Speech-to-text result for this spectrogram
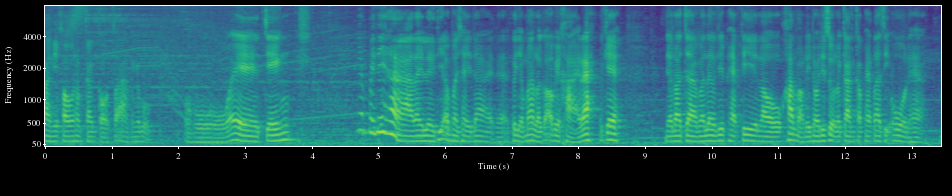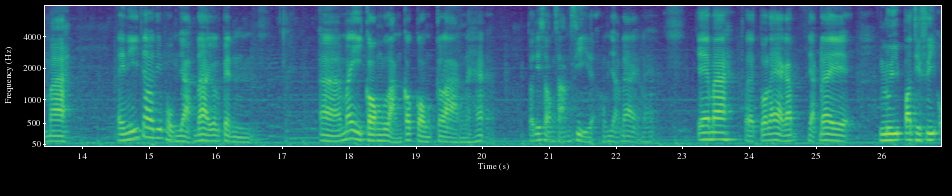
างๆนี้เขาทำการก่อสร้างนะครับผม โอ้โหเจ๊งยังไม่ได้หาอะไรเลยที่เอามาใช้ได้นะก็อย่างมากเราก็เอาไปขายนะโอเค เดี๋ยวเราจะมาเริ่มที่แพ็คที่เราคาดหวังในน้อยที่สุดแล้วกันกับแพ็คลาซิโอนะฮะมาในนี้เจ้าที่ผมอยากได้ก็เป็นอ่าไม่กองหลังก็กองกลางนะฮะตัวที่ 2 3 4เนี่ยผมอยากได้นะฮะเจมาเปิดตัวแรกครับ อยากได้ลุยปาติซิโอ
